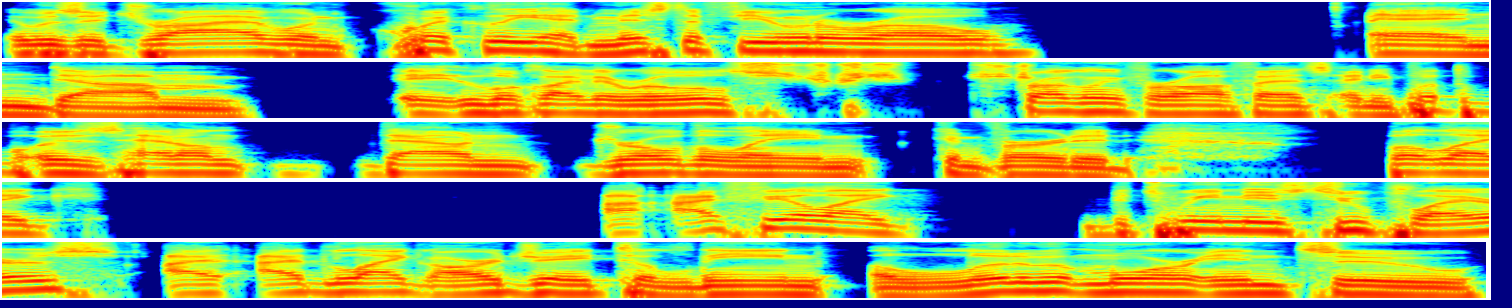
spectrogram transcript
It was a drive when Quickley had missed a few in a row and um, it looked like they were a little str- struggling for offense. And he put the, his head on down, drove the lane, converted. But like, I, I feel like between these two players, I, I'd like RJ to lean a little bit more into.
